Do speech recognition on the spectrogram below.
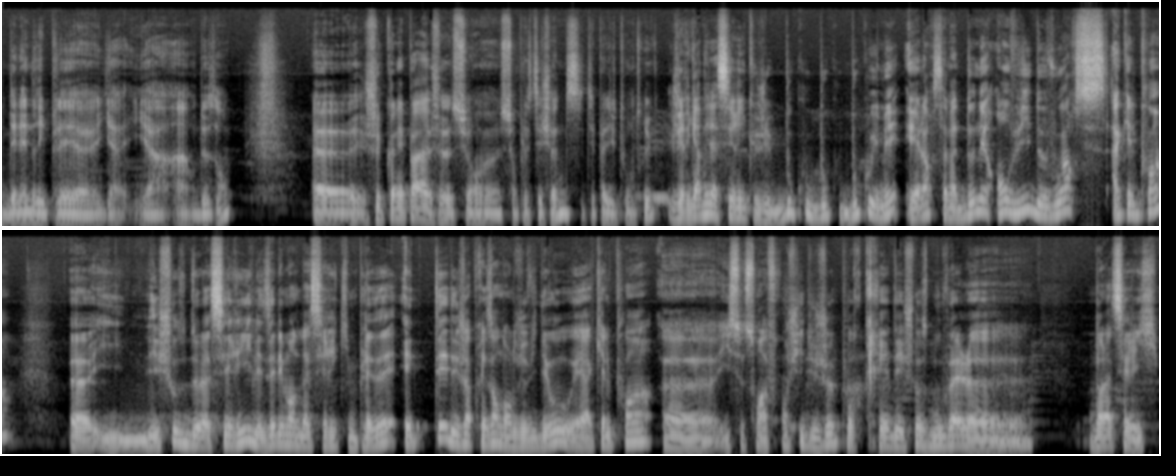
d'Hélène Ripley euh, il, y a, il, y a, un ou deux ans. Je ne connais pas sur, sur PlayStation, c'était pas du tout mon truc. J'ai regardé la série que j'ai beaucoup, beaucoup, beaucoup aimé, et alors ça m'a donné envie de voir à quel point les choses de la série, les éléments de la série qui me plaisaient, étaient déjà présents dans le jeu vidéo, et à quel point ils se sont affranchis du jeu pour créer des choses nouvelles dans la série.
